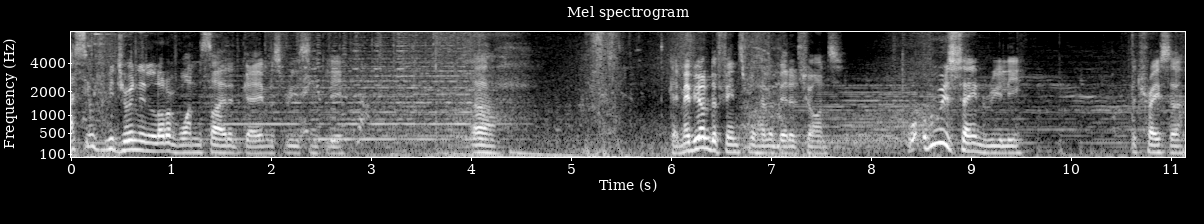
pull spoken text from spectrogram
I seem to be joining a lot of one-sided games recently. Uh, okay, maybe on defense we'll have a better chance. Wh who is Shane really? The Tracer.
